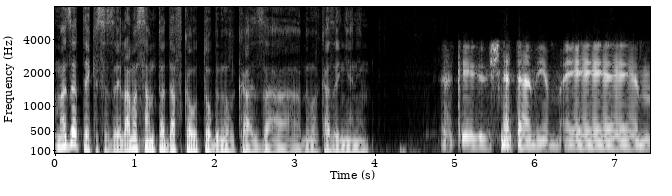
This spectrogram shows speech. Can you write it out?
מה זה הטקס הזה? למה שמת דווקא אותו במרכז, ה, במרכז העניינים? אוקיי, okay, שני טעמים. אמ,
